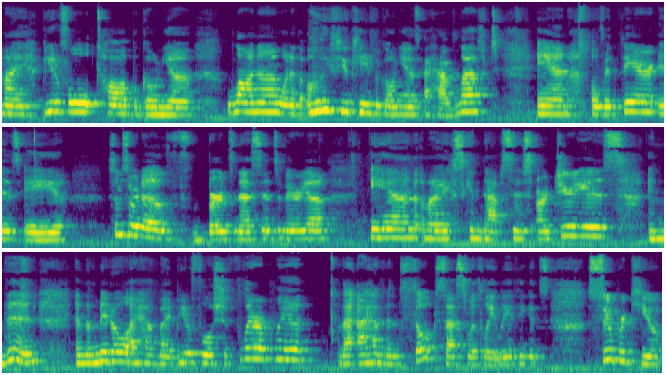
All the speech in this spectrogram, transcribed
my beautiful tall begonia, Lana, one of the only few cane begonias I have left. And over there is a some sort of bird's nest sansevieria. and my Scindapsus argyraeus. And then in the middle, I have my beautiful Schefflera plant that I have been so obsessed with lately. I think it's super cute.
